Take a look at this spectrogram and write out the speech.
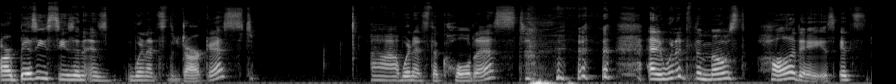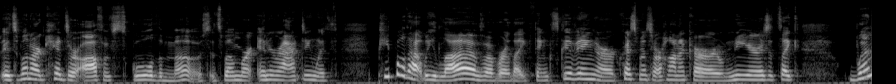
our busy season is when it's the darkest, uh, when it's the coldest, and when it's the most holidays. It's it's when our kids are off of school the most. It's when we're interacting with people that we love over like Thanksgiving or Christmas or Hanukkah or New Year's. It's like when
